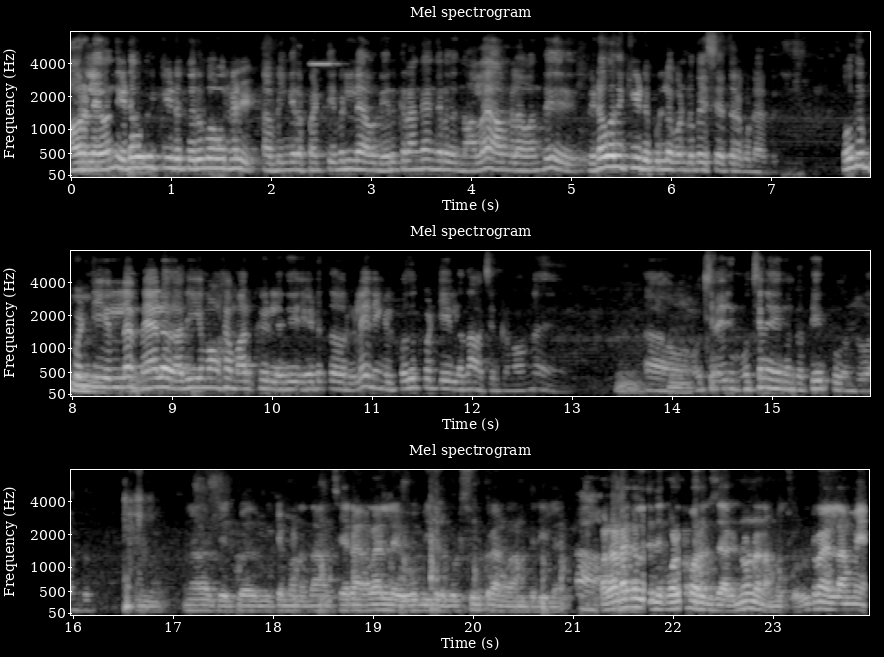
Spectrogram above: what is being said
அவர்களை வந்து இடஒதுக்கீடு பெறுபவர்கள் அப்படிங்கிற பட்டியலில் அவங்க இருக்கிறாங்கங்கிறதுனால அவங்கள வந்து இடஒதுக்கீடுக்குள்ள கொண்டு போய் சேர்த்துடக்கூடாது பொதுப்பட்டியல்ல மேல அதிகமாக மார்க்குகள் எடுத்தவர்களை நீங்கள் பொதுப்பட்டியல்ல தான் வச்சிருக்கணும்னு உச்சநீதி உச்சநீதிமன்ற தீர்ப்பு ஒன்று வந்தது. அது முக்கியமானதான் செய்யறாங்களா இல்ல ஓபிசியில போட்டு சுருக்குறாங்களான்னு தெரியல. பல இடங்கள்ல இந்த குழப்பம் இருக்கு சார். இன்னொன்னு நம்ம சொல்றோம் எல்லாமே.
